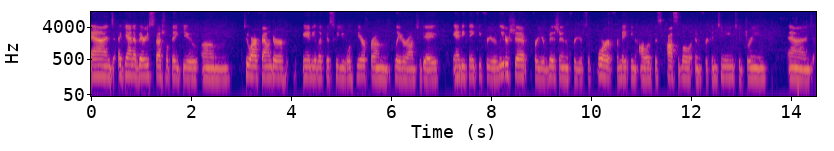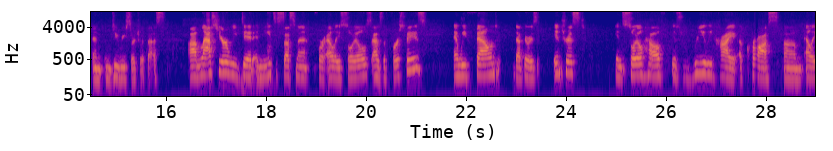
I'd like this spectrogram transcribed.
And again, a very special thank you um, to our founder, Andy Lipkis, who you will hear from later on today. Andy, thank you for your leadership, for your vision, for your support, for making all of this possible, and for continuing to dream and, and, and do research with us. Um, last year, we did a needs assessment for LA soils as the first phase, and we found that there is interest in soil health is really high across um, LA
